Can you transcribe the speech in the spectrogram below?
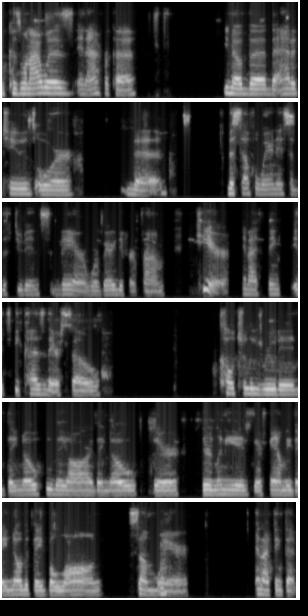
because um, when I was in Africa, you know, the the attitudes or the the self awareness of the students there were very different from here, and I think it's because they're so culturally rooted. They know who they are. They know their their lineage, their family. They know that they belong somewhere and I think that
